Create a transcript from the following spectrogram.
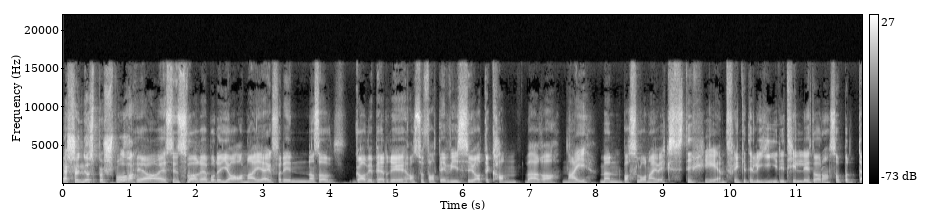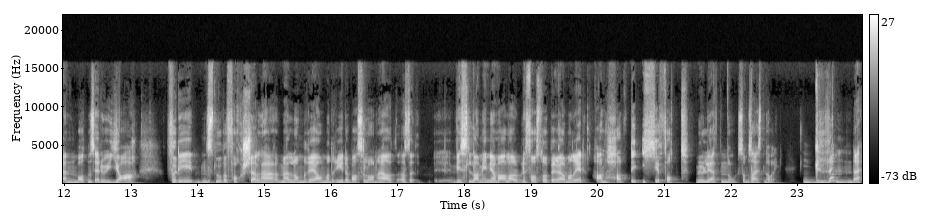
jeg skjønner jo spørsmålet, da. Ja, jeg syns svaret er både ja og nei. Jeg, fordi altså, Gavi, Pedri, Ansu Fati viser jo at det kan være nei. Men Barcelona er jo ekstremt flinke til å gi dem tillit. Da. Så på den måten så er det jo ja. Fordi Den store forskjellen her mellom Real Madrid og Barcelona er at altså, hvis Laminia Mala hadde blitt først opp i Real Madrid, han hadde ikke fått muligheten nå som 16-åring. Glem det!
